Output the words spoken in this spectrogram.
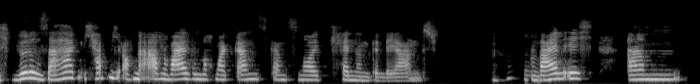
Ich würde sagen, ich habe mich auf eine Art und Weise nochmal ganz, ganz neu kennengelernt, mhm. weil ich, ähm,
